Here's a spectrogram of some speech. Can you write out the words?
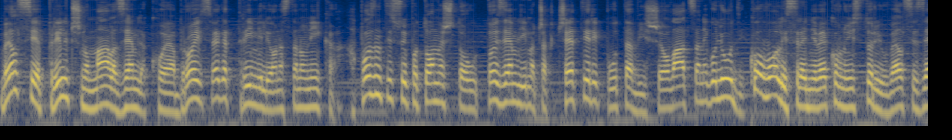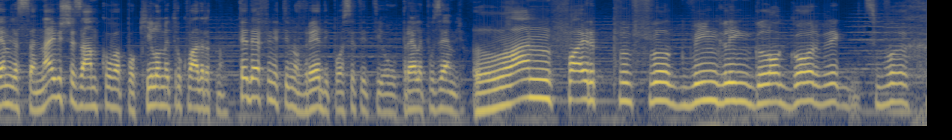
Wales je prilično mala zemlja koja broji svega 3 miliona stanovnika, a poznati su i po tome što u toj zemlji ima čak četiri puta više ovaca nego ljudi. Ko voli srednjevekovnu istoriju, Wales je zemlja sa najviše zamkova po kilometru kvadratnom, te definitivno vredi posjetiti ovu prelepu zemlju. Lanfire Wingling Glogoreg Cvh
